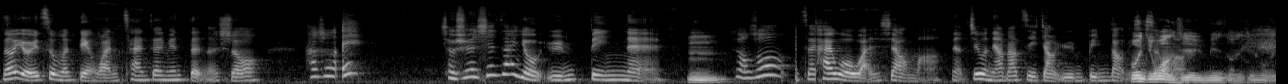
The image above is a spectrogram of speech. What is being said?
然后有一次我们点完餐在那边等的时候，他说：“哎、小学现在有云冰呢。”嗯，想说你在开我玩笑吗？那结果你要不要自己讲云冰到底？我已经忘记。了云冰是什么。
